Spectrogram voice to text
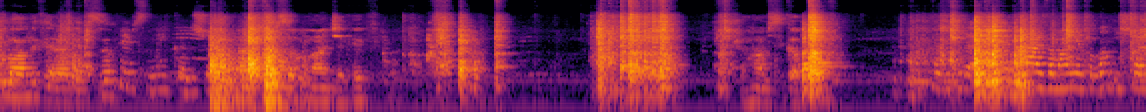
kullandık herhalde kızım. Hepsini yıkarız şöyle. Artık sabunlanacak hep. Şu hamsi kabı. Her zaman yapılan işler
